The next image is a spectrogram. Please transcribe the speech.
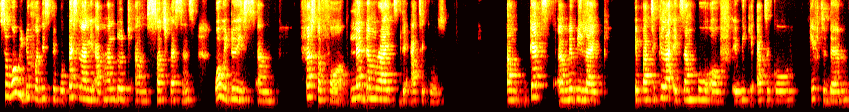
So what we do for these people, personally, I've handled um, such persons. What we do is, um, first of all, let them write the articles. Um, get uh, maybe like a particular example of a wiki article, give to them,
